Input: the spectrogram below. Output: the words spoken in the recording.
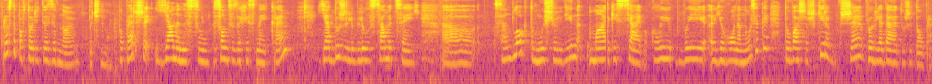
Просто повторюйте зі мною. Почнемо. По-перше, я нанесу сонцезахисний крем. Я дуже люблю саме цей. е, Санблок, тому що він має таке сяйво. Коли ви його наносите, то ваша шкіра вже виглядає дуже добре.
